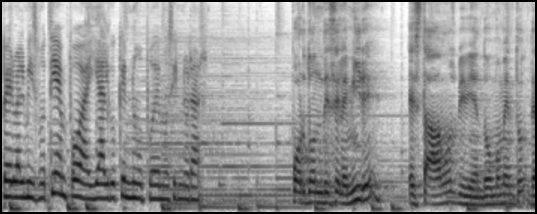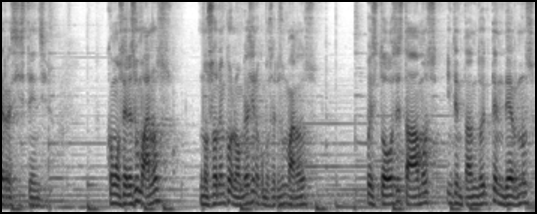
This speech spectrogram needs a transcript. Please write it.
Pero al mismo tiempo hay algo que no podemos ignorar. por donde se le mire, estábamos viviendo un momento de resistencia. Como seres humanos, no solo en Colombia, sino como seres humanos, pues todos estábamos intentando entendernos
